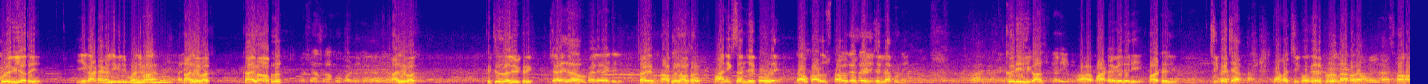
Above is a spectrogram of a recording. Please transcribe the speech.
कुठे गेली आता ही? ही गाठा खाली गेली अलिबाग. काय नाव आपलं? अलिबाग. किती झाली विक्री? चाळीस हजार रुपयाला काय दिली. चालेल आपलं नाव सांग. माणिक संजय पवळे गाव काळूस तालुका पेठ जिल्हा पुणे. कधी येईल का? हा, पाठवलेली. पाठवली. चिकच आहे आता. त्याला चिक वगैरे पिळून दाखवला हा हा.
